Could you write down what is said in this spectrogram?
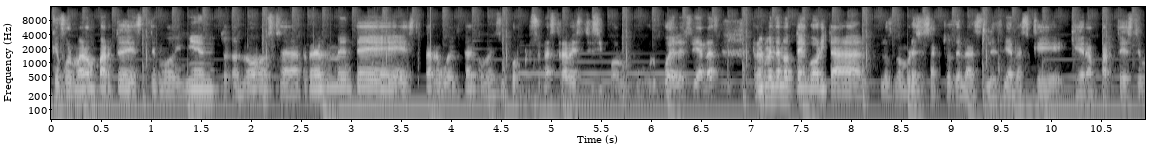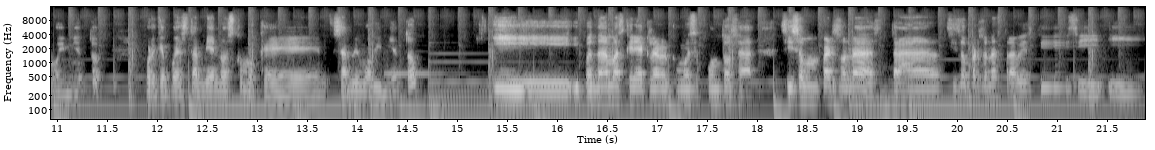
que formaron parte de este movimiento, ¿no? O sea, realmente esta revuelta comenzó por personas travestis y por un grupo de lesbianas. Realmente no tengo ahorita los nombres exactos de las lesbianas que, que eran parte de este movimiento, porque pues también no es como que sea mi movimiento, y, y, pues nada más quería aclarar como ese punto, o sea, sí son personas trans, sí son personas travestis y, y,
